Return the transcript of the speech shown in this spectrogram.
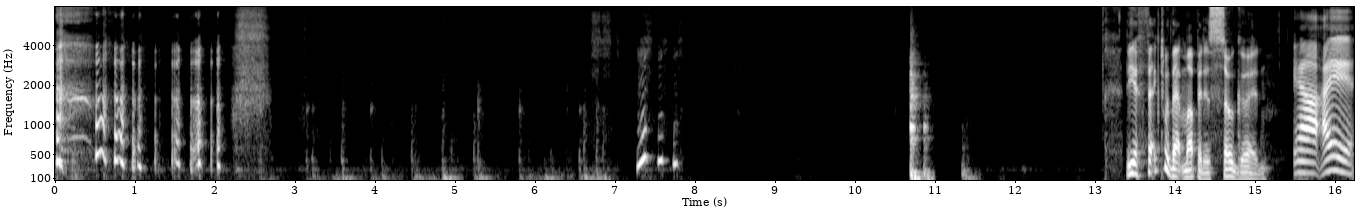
The effect with that Muppet is so good. yeah, I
